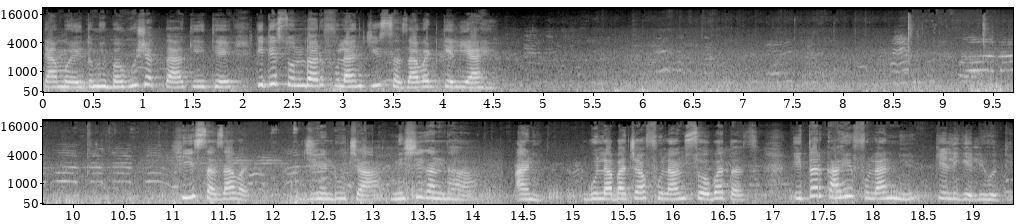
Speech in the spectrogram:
त्यामुळे तुम्ही बघू शकता की इथे किती सुंदर फुलांची सजावट केली आहे. ही सजावट झेंडूच्या निशिगंधा आणि गुलाबाच्या फुलांसोबतच इतर काही फुलांनी केली गेली होती.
